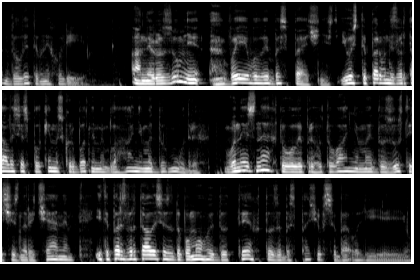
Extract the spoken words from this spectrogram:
долити в них олію. А нерозумні виявили безпечність, і ось тепер вони зверталися з палкими скорботними благаннями до мудрих. Вони знехтували приготуваннями до зустрічі з нареченим і тепер зверталися за допомогою до тих, хто забезпечив себе олією.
